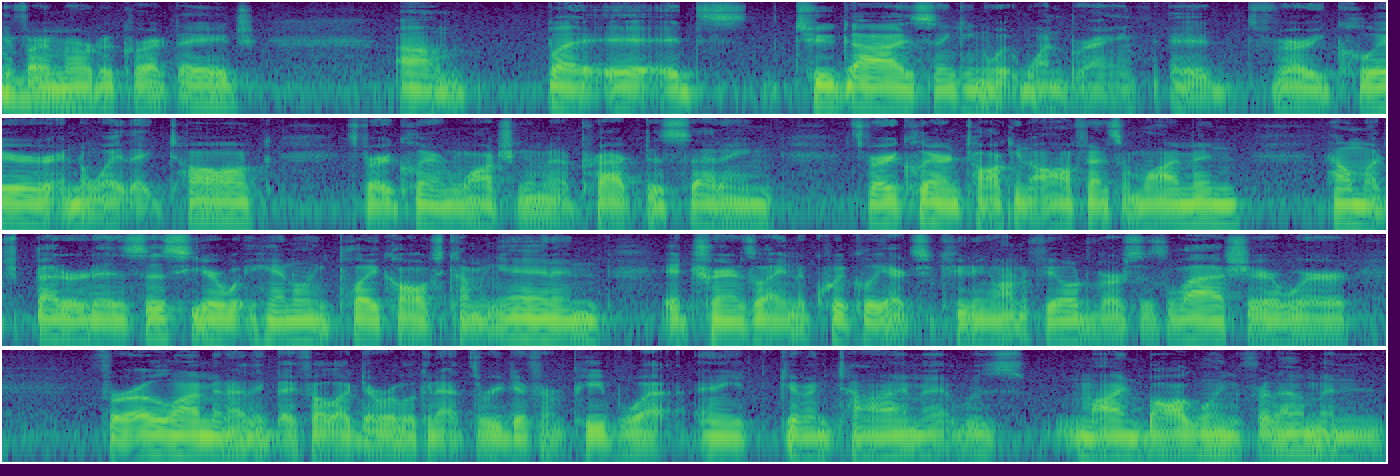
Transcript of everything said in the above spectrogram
if I remember the correct age. Um, but it, it's two guys thinking with one brain. It's very clear in the way they talk. It's very clear in watching them in a practice setting. It's very clear in talking to offensive linemen how much better it is this year with handling play calls coming in and it translating to quickly executing on the field versus last year where for O linemen I think they felt like they were looking at three different people at any given time and it was mind boggling for them and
